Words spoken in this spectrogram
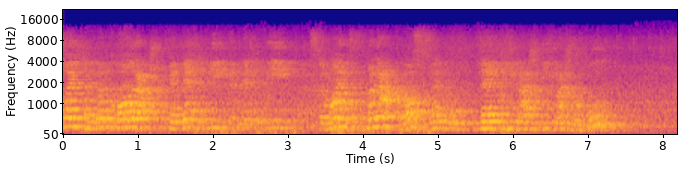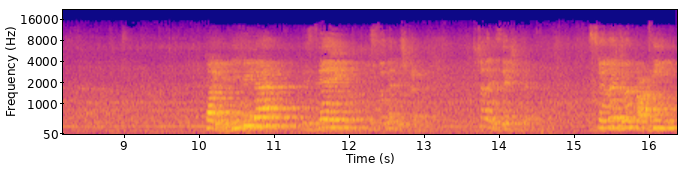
سايت كان ده مطالع كان داخل فيه كان داخل فيه سمايات منع خلاص لا دي ما عادش دي ما عادش موجود. طيب نيجي بقى إزاي السونات بيشتغل بيشتغل إزاي الشباب السونات زي ما أنتم عارفين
